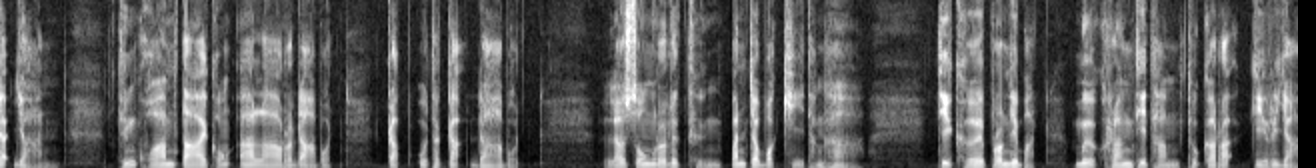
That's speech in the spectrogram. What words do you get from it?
ยญาณถึงความตายของอาลาระดาบทกับอุทกะดาบท แล้วทรงระลึกถึงปัญจวัคคีย์ทั้งห้าที่เคยปรนิบัติเมื่อครั้งที่ทำทุกรกิริยา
